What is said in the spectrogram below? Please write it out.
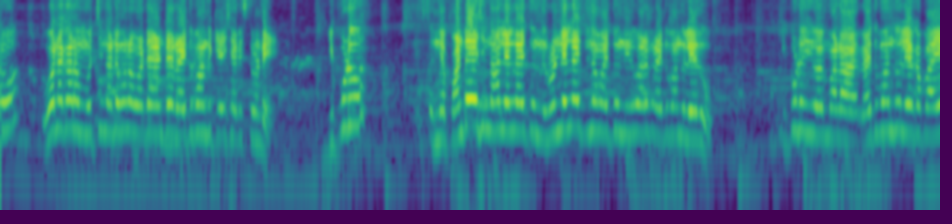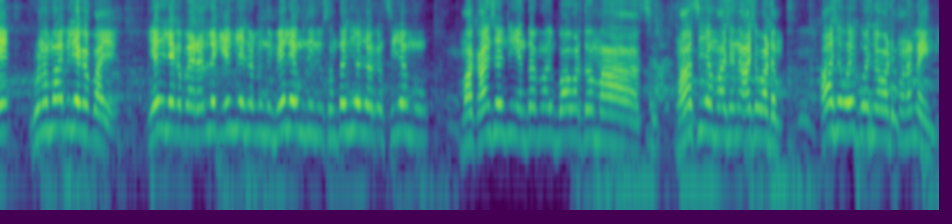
to ఓనకాలం వచ్చిందంటే మన పడ్డాయంటే రైతు బంధు కేసీఆర్ ఇస్తుండే. ఇప్పుడు పంట వేసి నాలుగు నెలలు అవుతుంది రెండు నెలలు అవుతుందాం అవుతుంది ఇదివరకు రైతు బంధు లేదు. ఇప్పుడు మళ్ళా రైతు బంధు లేకపోయే రుణమాఫీ లేకపోయే ఏది లేకపోయే రైతులకు ఏం చేసినట్లుంది మేలేముంది నువ్వు సొంత నియోజకవర్గం సీఎం మా కాన్స్టిట్యూన్సీ ఎంత బాగుపడుతుందో మా మా సీఎం ఆశని ఆశపడ్డాం. ఆశ పోయి గోసల పడ్డాం అన్నట్లు అయింది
